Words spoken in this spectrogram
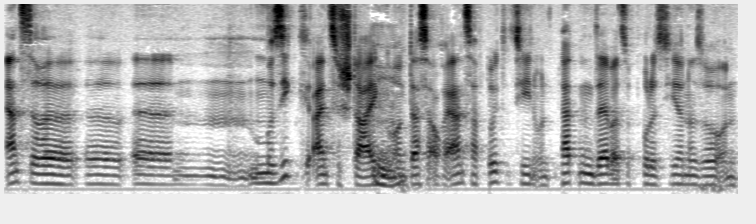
ernstere äh, ähm, Musik einzusteigen und das auch ernsthaft durchzuziehen und Platten selber zu produzieren und so. Und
